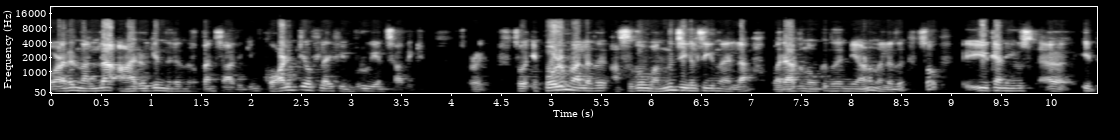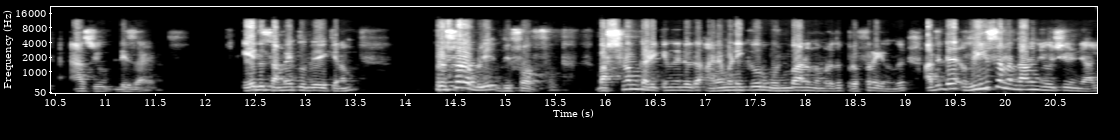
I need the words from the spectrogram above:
വളരെ നല്ല ആരോഗ്യം നിലനിർത്താൻ സാധിക്കും. ക്വാളിറ്റി ഓഫ് ലൈഫ് ഇംപ്രൂവ് ചെയ്യാൻ സാധിക്കും. സോ എപ്പോഴും നല്ലത് അസുഖം വന്ന് ചികിത്സിക്കുന്നതല്ല വരാതെ നോക്കുന്നത് തന്നെയാണ് നല്ലത്. So you can use it as you decide ഏത് സമയത്ത് ഉപയോഗിക്കണം? പ്രിഫറബിളി ബിഫോർ ഫുഡ് ഭക്ഷണം കഴിക്കുന്നതിന്റെ ഒരു അരമണിക്കൂർ മുൻപാണ് നമ്മൾ ഇത് പ്രിഫർ ചെയ്യുന്നത്. അതിന്റെ റീസൺ എന്താണെന്ന് ചോദിച്ചു കഴിഞ്ഞാൽ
